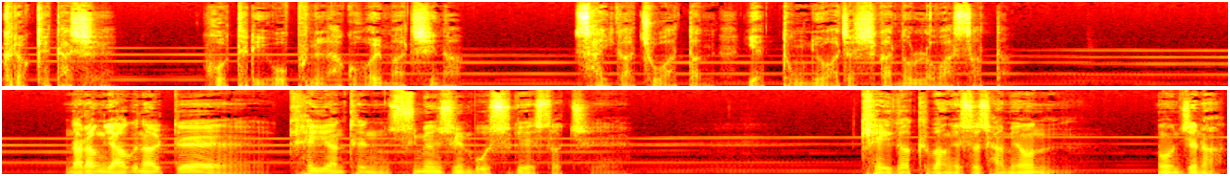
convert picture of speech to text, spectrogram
그렇게 다시 호텔이 오픈을 하고 얼마 지나 사이가 좋았던 옛 동료 아저씨가 놀러 왔었다. 나랑 야근할 때 K한텐 수면실 못 쓰게 했었지. K가 그 방에서 자면 언제나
